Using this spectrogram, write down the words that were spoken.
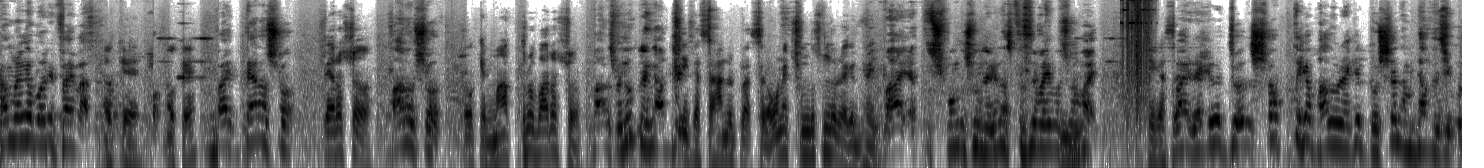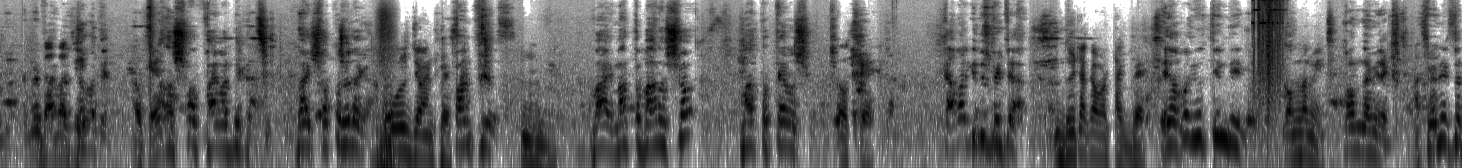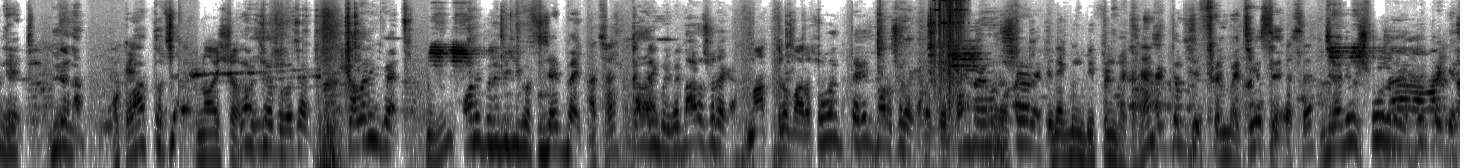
কামরাঙ্গা বডি ফাইবার ওকে ওকে। ভাই তেরোশো। তেরোশো? বারোশো। ওকে মাত্র বারোশো? বারোশো ঠিক আছে হান্ড্রেড প্লাসের অনেক সুন্দর সুন্দর র্যাকেট ভাই। ভাই এত সুন্দর সুন্দর রেখে আসতেছে ভাই এবছর ভাই। ঠিক আছে। ভাই র্যাকেটের জন্য সব থেকে ভালো র্যাকেট বসছেন আমি দাদাজি বলি। দাদাজি। ওকে। সব ফাইবার দেখাচ্ছি। ভাই সতেরোশো টাকা। ফুল জয়েন্ট ফিলস ভাই মাত্র বারোশো। মাত্র তেরোশো। ওকে। আবার কিন্তু দুইটা। দুইটা কাভার থাকবে। এই অফার কিন্তু তিন দিন। কম দামি? কম দামি রেখে। আচ্ছা। হেড দুইটা নাম। ওকে। মাত্র হচ্ছে নয়শো। কালারিং প্যান্ট হুম অনেকগুলি বিক্রি করছে জাহিদ ভাই আচ্ছা। কালারিং করি বারোশো টাকা। মাত্র বারোশো ফুল প্যাকেজ বারোশো টাকা। কম দামের মধ্যে এটা একদম ডিফারেন্ট র্যাকেট হ্যাঁ? একদম ডিফারেন্ট ভাই ঠিক আছে? টাকা ফুল প্যাকেজ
